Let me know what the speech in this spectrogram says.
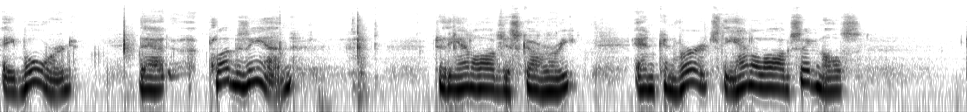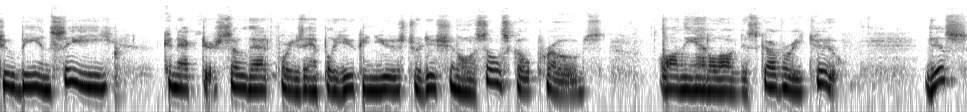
a board that plugs in to the Analog Discovery and converts the analog signals to BNC connectors so that, for example, you can use traditional oscilloscope probes on the Analog Discovery 2. This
